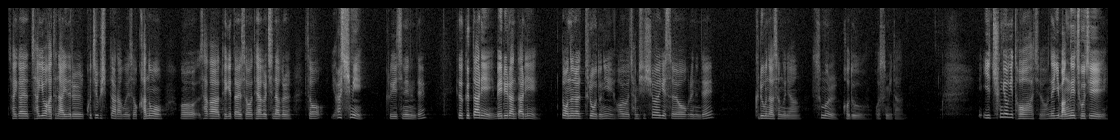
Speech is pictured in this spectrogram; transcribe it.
자기가 자기와 같은 아이들을 고치고 싶다라고 해서 간호사가 어, 되겠다 해서 대학을 진학을 해서 열심히 그렇게 지냈는데 그래서 그 딸이 메리란 딸이 또 어느 날 들어오더니 어, 잠시 쉬어야겠어요 그랬는데 그리고 나서 그냥 숨을 거두었습니다. 이 충격이 더하죠. 근데 이 막내 조지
